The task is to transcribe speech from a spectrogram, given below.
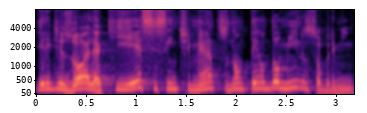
E ele diz: olha, que esses sentimentos não tenham domínio sobre mim.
